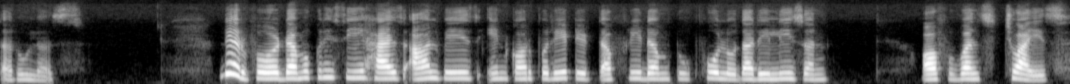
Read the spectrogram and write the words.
the rulers. Therefore, democracy has always incorporated the freedom to follow the religion of one's choice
